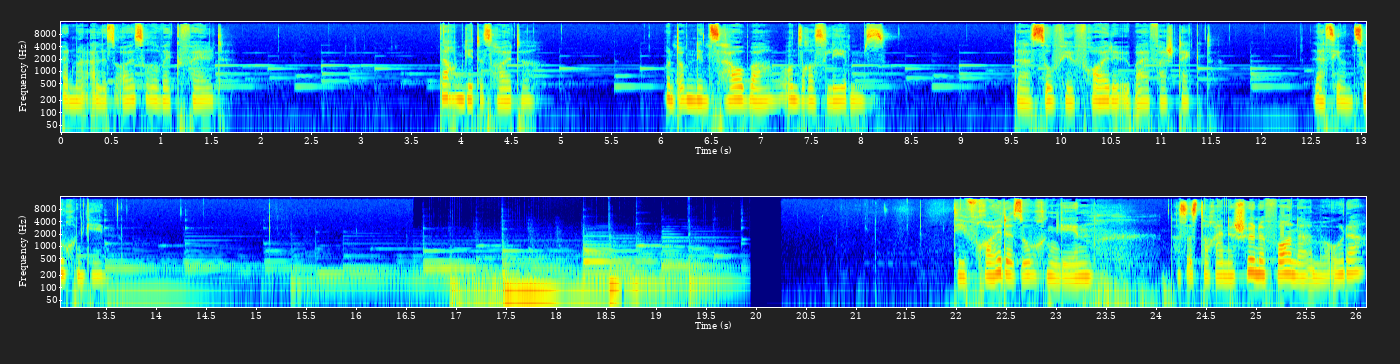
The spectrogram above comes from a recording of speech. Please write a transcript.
wenn mal alles Äußere wegfällt? Darum geht es heute und um den Zauber unseres Lebens. Da ist so viel Freude überall versteckt. Lass sie uns suchen gehen. Die Freude suchen gehen. Das ist doch eine schöne Vorname, oder?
